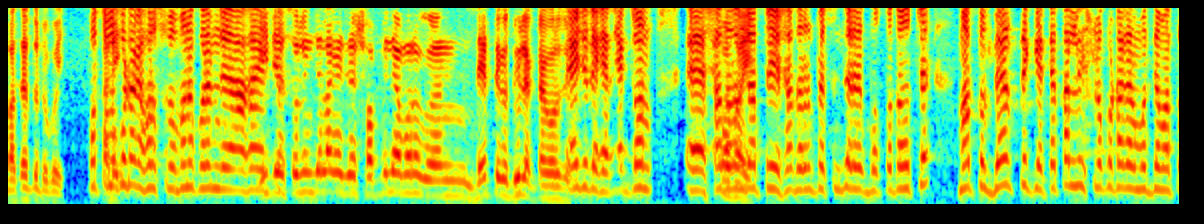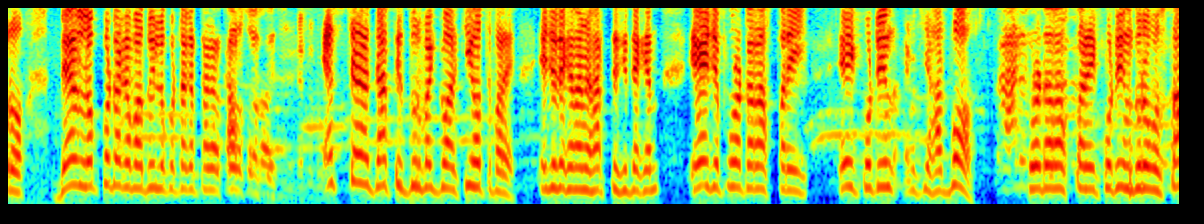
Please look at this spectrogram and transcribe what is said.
বাস এতটুকুই। কত লক্ষ টাকা খরচ হবে? মনে করেন সোলিং যে লাগাইছে সব মিলে মনে করেন দেড় থেকে দুই লাখ টাকা খরচ এই যে দেখেন একজন সাধারণ যাত্রী সাধারণ প্যাসেঞ্জারের কথা হচ্ছে মাত্র দেড় থেকে তেতাল্লিশ লক্ষ টাকার মধ্যে মাত্র দেড় লক্ষ টাকা বা দুই লক্ষ টাকার টাকার খরচ আছে এর চেয়ে জাতির দুর্ভাগ্য আর কি হতে পারে? এই যে দেখেন আমি হাঁটতেছি দেখেন এই যে পুরোটা রাস্তার এই এই কঠিন আমি কি হাঁটবো? পুরোটা রাস্তার এই কঠিন দুরবস্থা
